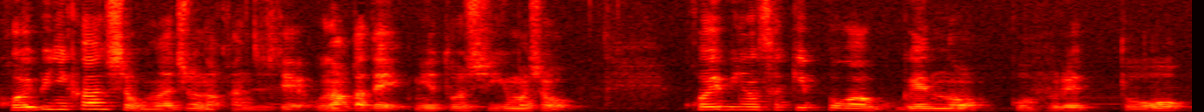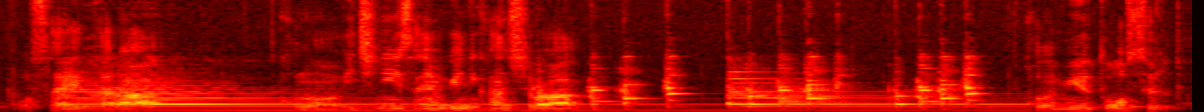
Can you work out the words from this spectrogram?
小指に関しても同じような感じで、お腹でミュートをしていきましょう。小指の先っぽが5弦の5フレットを押さえたら、この1、2、3、4弦に関しては、このミュートをすると。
